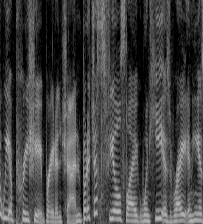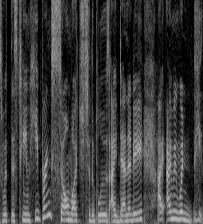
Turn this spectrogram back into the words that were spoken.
that we appreciate Brayden Schenn, but it just feels like when he is right and he is with this team, he brings so much to the Blues identity. I, I mean, when he,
